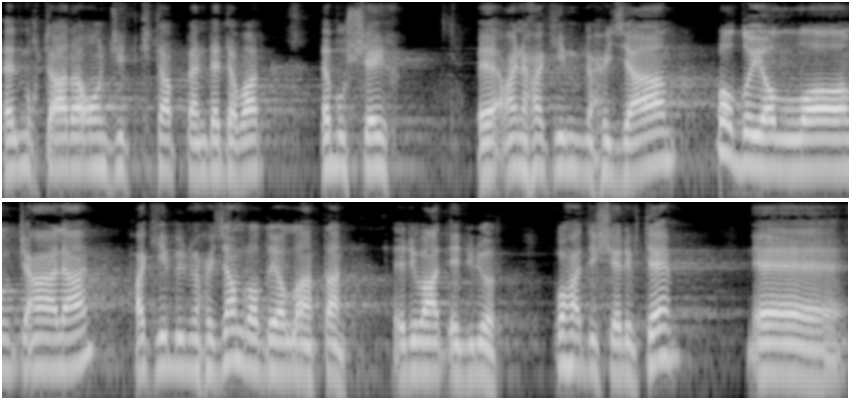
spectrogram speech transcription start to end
El Muhtara 10 cilt kitap bende de var. Ebu Şeyh e, An Hakim bin Hizam radıyallahu teala Hakim bin Hizam radıyallahu anh'tan e, rivayet ediliyor. Bu hadis-i şerifte e,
